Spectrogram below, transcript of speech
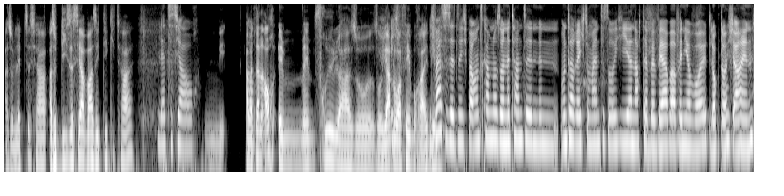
Also letztes Jahr, also dieses Jahr war sie digital. Letztes Jahr auch. Nee. Aber Doch. dann auch im, im Frühjahr, so, so Januar, Ich- Februar. In Ich weiß es jetzt nicht. Bei uns kam nur so eine Tante in den Unterricht und meinte so, hier nach der Bewerber, wenn ihr wollt, lockt euch ein.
